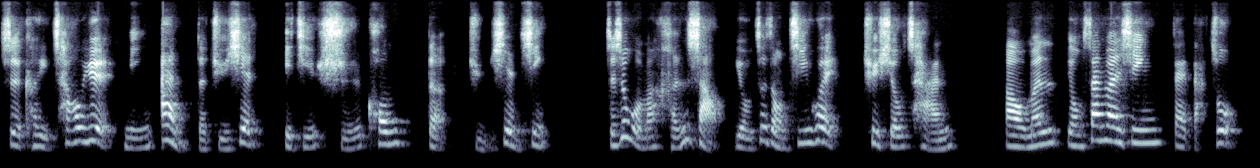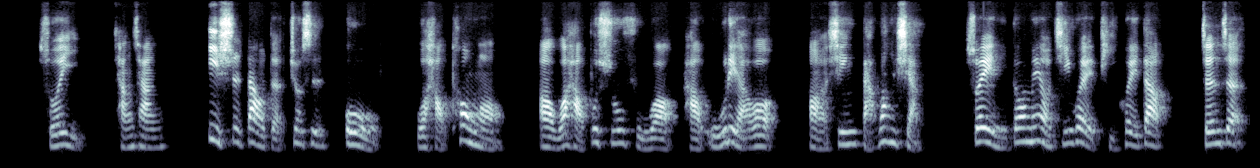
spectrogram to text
是可以超越明暗的局限，以及时空的局限性。只是我们很少有这种机会去修禅啊，我们用散乱心在打坐，所以常常。意识到的就是哦，我好痛哦，啊，我好不舒服哦，好无聊哦，啊，心打妄想，所以你都没有机会体会到真正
